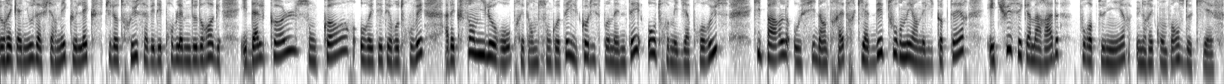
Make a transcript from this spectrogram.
Eureka News affirmait que l'ex-pilote russe avait des problèmes de drogue et d'alcool. Son corps aurait été retrouvé avec 100 000 euros, prétend de son côté Il Corrispondente, autre média pro-russe, qui parle aussi d'un traître qui a détourné un hélicoptère et tuer ses camarades pour obtenir une récompense de Kiev.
